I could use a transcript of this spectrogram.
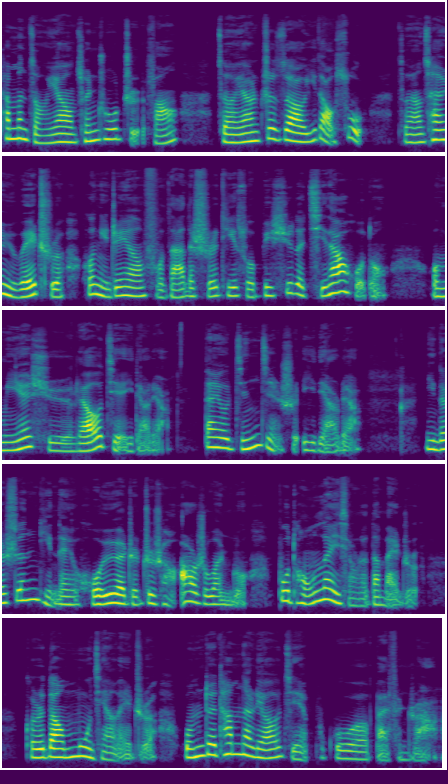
他们怎样存储脂肪？怎样制造胰岛素？怎样参与维持和你这样复杂的实体所必须的其他活动？我们也许了解一点点，但又仅仅是一点点。你的身体内活跃着至少二十万种不同类型的蛋白质，可是到目前为止，我们对它们的了解不过百分之二。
